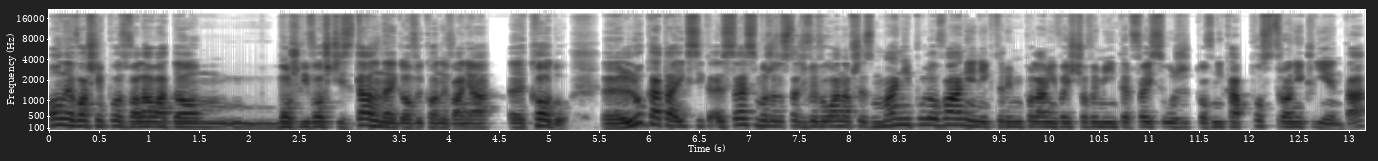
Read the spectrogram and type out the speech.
One właśnie pozwalała do możliwości zdalnego wykonywania e, kodu. E, luka ta XSS może zostać wywołana przez manipulowanie niektórymi polami wejściowymi interfejsu użytkownika po stronie klienta.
